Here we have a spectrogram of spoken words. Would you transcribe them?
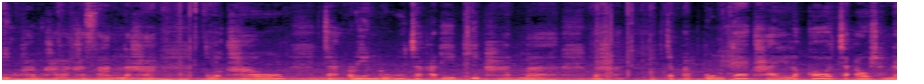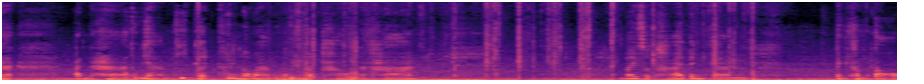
มีความคาราคาซังนะคะ ตัวเขาจะเรียนรู้จากอดีตที่ผ่านมานะคะ จะปรับปรุงแก้ไขแล้วก็จะเอาชนะปัญหาทุกอย่างที่เกิดขึ้นระหว่างคุณกับเขานะคะ ใบสุดท้ายเป็นการ เป็นคำตอบ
